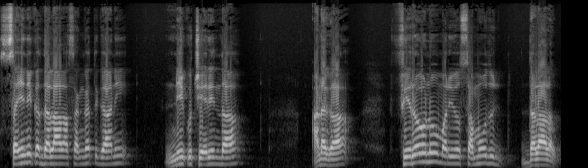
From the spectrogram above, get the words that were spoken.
సైనిక దళాల సంగతి కానీ నీకు చేరిందా? అనగా ఫిరోను మరియు సమూదు దళాలు.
